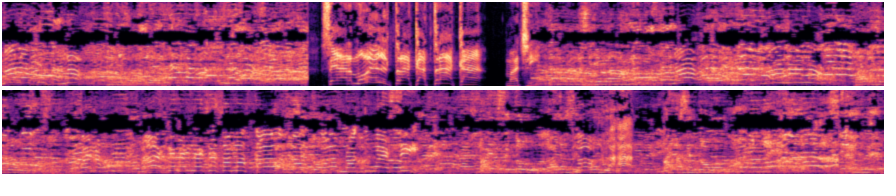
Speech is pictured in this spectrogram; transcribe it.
No lo acusan, no. Se armó el traca-traca, machín. No, no, no. Entonces. Bueno, no, es que la iglesia somos todos, pastor, no tú así. Váyase todos, váyase todos. Váyase todos.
